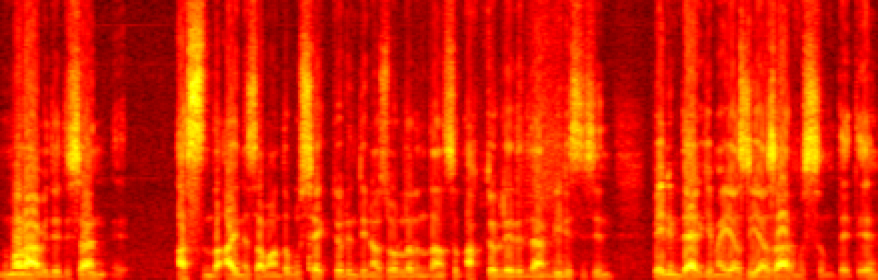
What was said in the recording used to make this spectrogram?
Numan abi dedi sen e, aslında aynı zamanda bu sektörün dinozorlarındansın, aktörlerinden birisisin. Benim dergime yazı yazar mısın dedi.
